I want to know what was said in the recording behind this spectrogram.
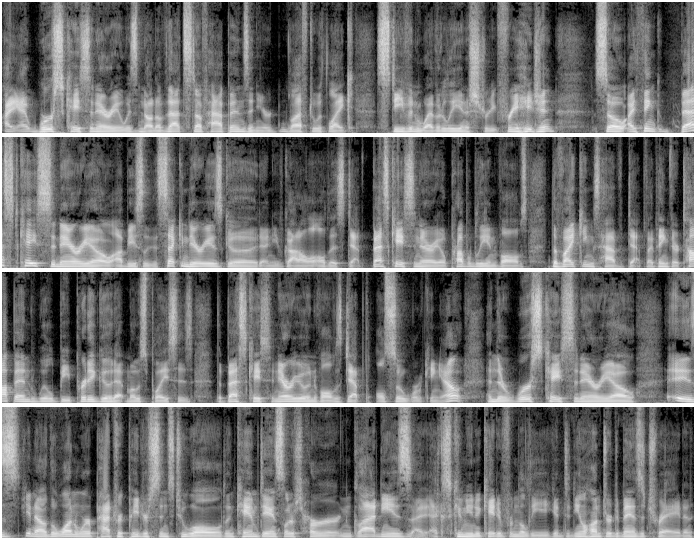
I, worst case scenario is none of that stuff happens, and you're left with like Stephen Weatherly and a street free agent. So I think best case scenario, obviously the secondary is good and you've got all, all this depth. Best case scenario probably involves the Vikings have depth. I think their top end will be pretty good at most places. The best case scenario involves depth also working out. And their worst case scenario is, you know, the one where Patrick Peterson's too old and Cam Dantzler's hurt and Gladney is uh, excommunicated from the league and Danielle Hunter demands a trade and,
